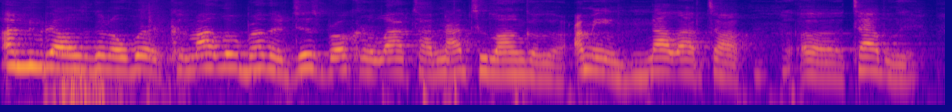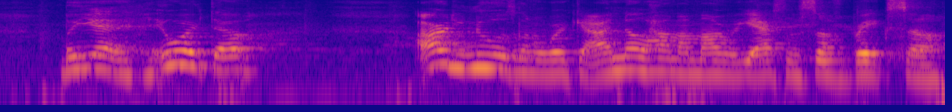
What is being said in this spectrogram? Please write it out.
I knew that was gonna work because my little brother just broke her laptop not too long ago. I mean, not laptop, uh, tablet. But yeah, it worked out. I already knew it was gonna work out. I know how my mom reacts when stuff breaks, so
